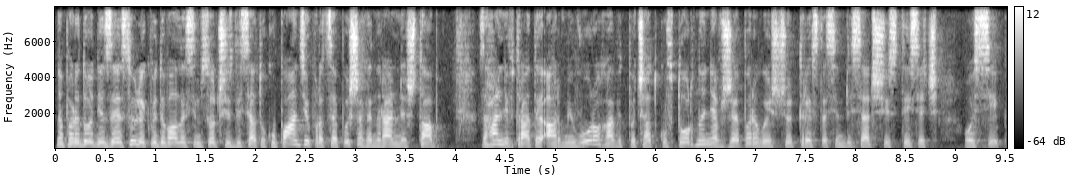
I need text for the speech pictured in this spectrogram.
Напередодні ЗСУ ліквідували 760 окупантів. Про це пише Генеральний штаб. Загальні втрати армії ворога від початку вторгнення вже перевищують 376 тисяч осіб.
